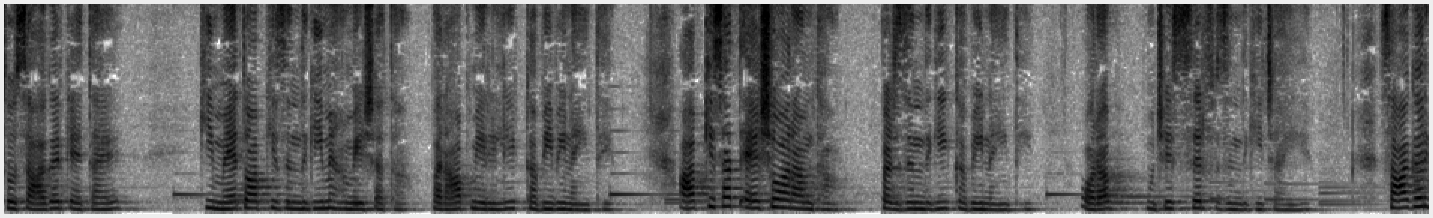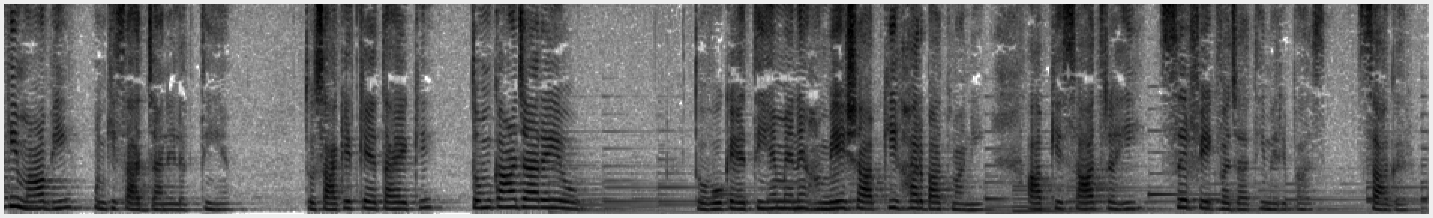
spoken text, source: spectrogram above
तो सागर कहता है कि मैं तो आपकी ज़िंदगी में हमेशा था, पर आप मेरे लिए कभी भी नहीं थे। आपके साथ ऐशो आराम था, पर ज़िंदगी कभी नहीं थी। और अब मुझे सिर्फ़ ज़िंदगी चाहिए। सागर की माँ भी उनके साथ जाने लगती हैं। तो साकित कहता है कि तुम कहाँ जा रहे हो? तो वो कहती है, मैंने हमेशा आपकी हर बात मानी। आपके साथ रही, सिर्फ़ एक वजह थी मेरे पास, सागर।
